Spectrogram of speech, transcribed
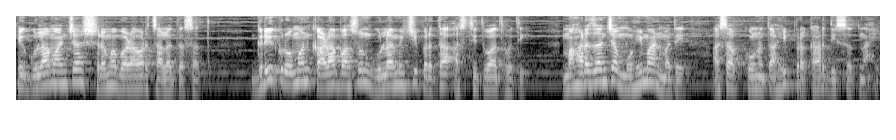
हे गुलामांच्या श्रमबळावर चालत असत. ग्रीक रोमन काळापासून गुलामीची प्रथा अस्तित्वात होती. महाराजांच्या मोहिमांमध्ये असा कोणताही प्रकार दिसत नाही.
